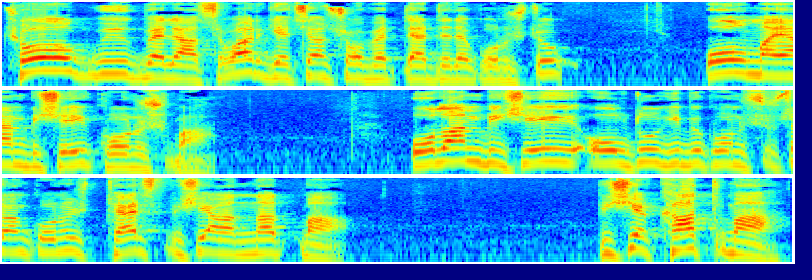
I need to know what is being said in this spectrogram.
çok büyük belası var. Geçen sohbetlerde de konuştuk. Olmayan bir şeyi konuşma. Olan bir şeyi olduğu gibi konuşursan konuş. Ters bir şey anlatma. Bir şey katma.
